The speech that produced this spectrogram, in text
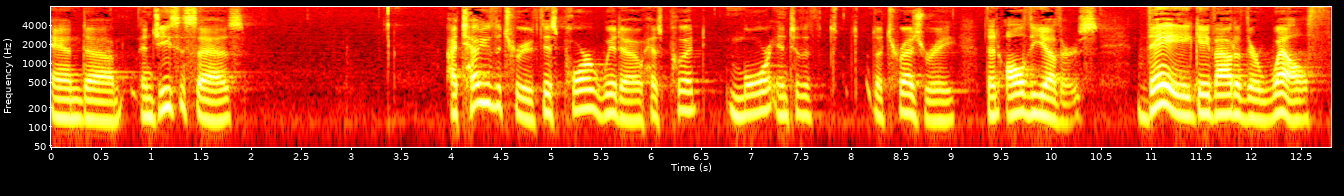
And, uh, and Jesus says, I tell you the truth, this poor widow has put more into the, the treasury than all the others. They gave out of their wealth,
